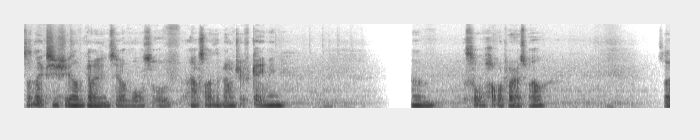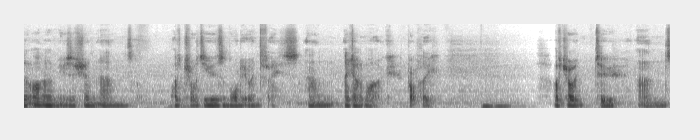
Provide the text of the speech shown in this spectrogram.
So the next issues I'm going into are more sort of outside the boundary of gaming. Um, sort of hardware as well. So I'm a musician and I've tried to use an audio interface and they don't work properly. I've tried two and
